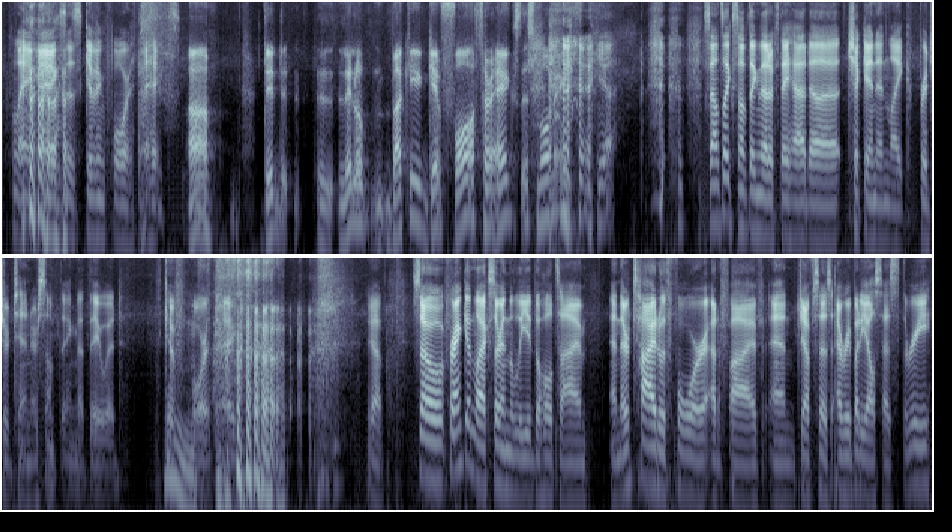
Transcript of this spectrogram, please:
laying eggs as giving forth eggs. Uh, did little Bucky give forth her eggs this morning? yeah. Sounds like something that if they had uh, chicken in like Bridgerton or something, that they would give Hmm. forth eggs. Yeah. So Frank and Lex are in the lead the whole time, and they're tied with four out of five. And Jeff says everybody else has three.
